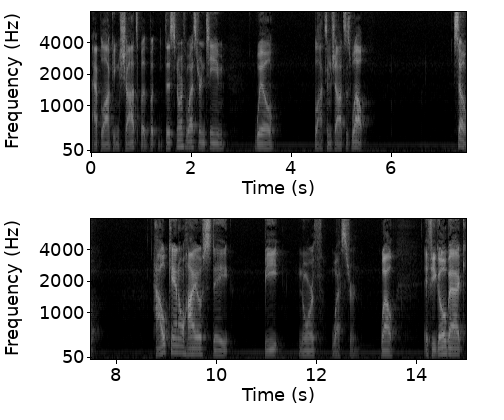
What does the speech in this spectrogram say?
at blocking shots. But but this Northwestern team will block some shots as well. So, how can Ohio State beat Northwestern? Well, if you go back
